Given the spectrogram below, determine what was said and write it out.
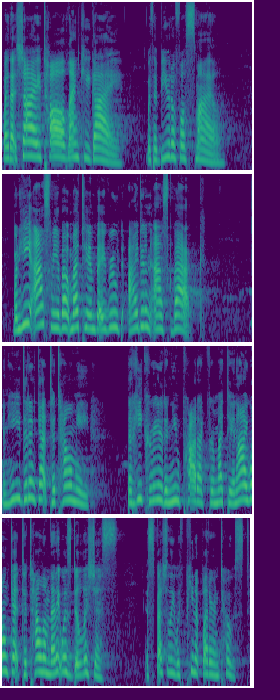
by that shy, tall, lanky guy with a beautiful smile. When he asked me about mate in Beirut, I didn't ask back. And he didn't get to tell me that he created a new product for mate, and I won't get to tell him that it was delicious, especially with peanut butter and toast.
